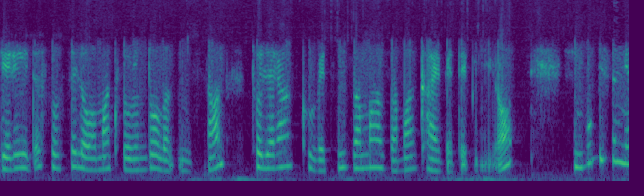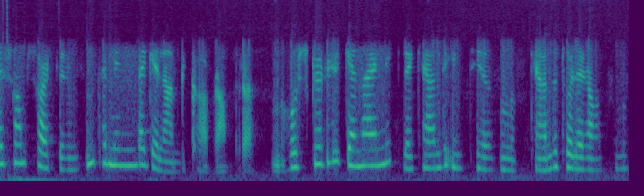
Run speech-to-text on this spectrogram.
gereği de sosyal olmak zorunda olan insan tolerans kuvvetini zaman zaman kaybedebiliyor. Şimdi bu bizim yaşam şartlarımızın temelinde gelen bir kavramdır aslında. Hoşgörüyü genellikle kendi imtiyazımız, kendi toleransımız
